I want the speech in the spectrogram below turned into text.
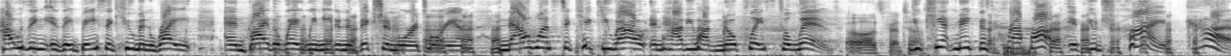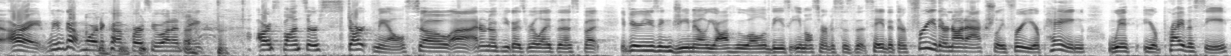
housing is a basic human right. And by the way, we need an eviction moratorium. Now wants to kick you out and have you have no place to live. Oh, that's fantastic. You can't make this crap up if you tried. God. All right. We've got more to come first. We want to thank our sponsor, StartMail. So uh, I don't know if you guys realize this, but if you're using Gmail, Yahoo, all of these email services that say that they're free, they're not actually free. You're paying with your privacy.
